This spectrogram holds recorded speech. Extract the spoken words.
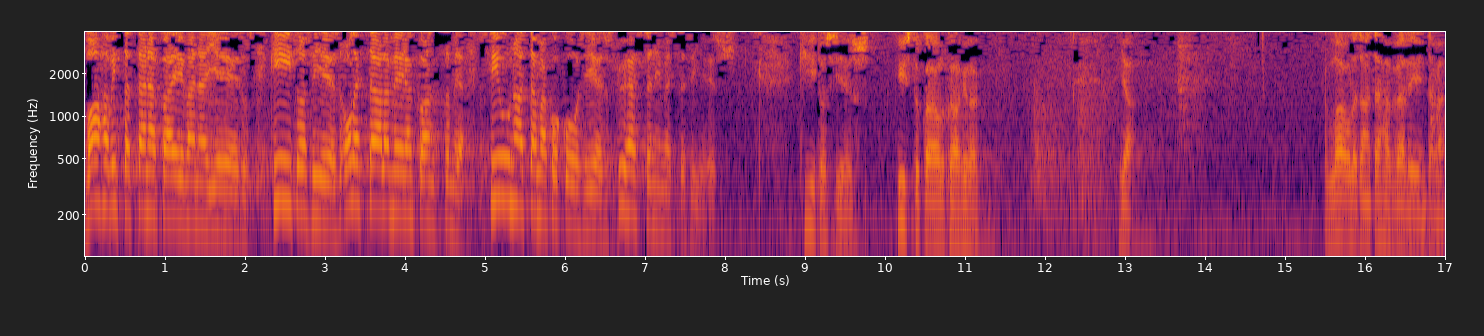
vahvista tänä päivänä, Jeesus. Kiitos, Jeesus. Olet täällä meidän kanssamme ja siunaa tämä kokous, Jeesus. Pyhässä nimessäsi, Jeesus. Kiitos, Jeesus. Istukaa, olkaa hyvä. Ja lauletaan tähän väliin tämä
